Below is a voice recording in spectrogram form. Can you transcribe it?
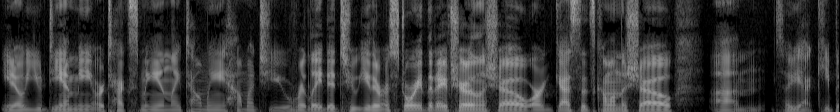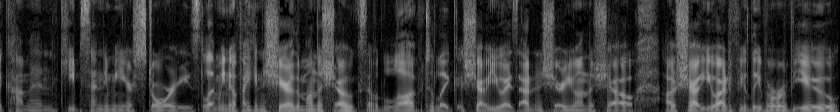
you know, you DM me or text me and like tell me how much you related to either a story that I've shared on the show or a guest that's come on the show. Um, so yeah, keep it coming. Keep sending me your stories. Let me know if I can share them on the show because I would love to like shout you guys out and share you on the show. I'll shout you out if you leave a review.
